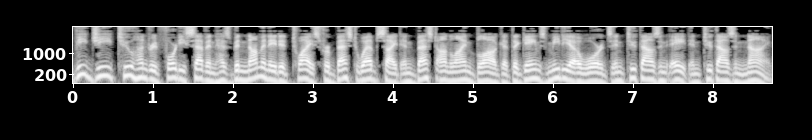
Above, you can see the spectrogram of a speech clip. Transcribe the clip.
VG 247 has been nominated twice for Best Website and Best Online Blog at the Games Media Awards in 2008 and 2009.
